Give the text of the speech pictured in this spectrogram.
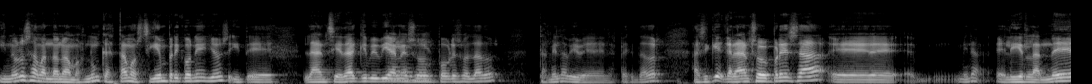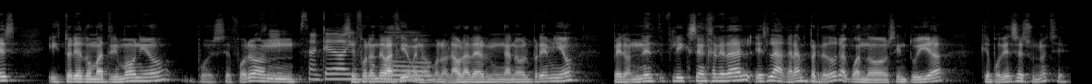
y no los abandonamos nunca, estamos siempre con ellos y te, la ansiedad que vivían esos pobres soldados también la vive el espectador. Así que gran sorpresa, eh, mira, el irlandés, historia de un matrimonio, pues se fueron, se, fueron de vacío. Bueno, bueno, Laura Dern ganó el premio, pero Netflix en general es la gran perdedora cuando se intuía que podía ser su noche.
